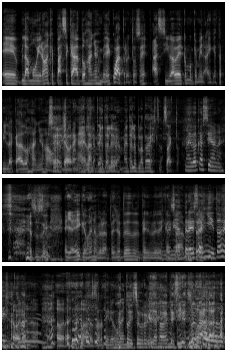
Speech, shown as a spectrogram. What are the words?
eh, la movieron a que pase cada dos años en vez de cuatro. Entonces así va a haber como que, mira, hay que esta pila cada dos años ahora, Sí, de ahora en métele, adelante. Métele, métele plata a esto. Exacto. No hay vacaciones. Eso sí. Ella ahí que bueno, pero antes yo te, te- me descansaba. mis tres añitos y- Ahora no, ahora no, ahora solo tienes un añito. Estoy seguro que ya no deben decir eso nada.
